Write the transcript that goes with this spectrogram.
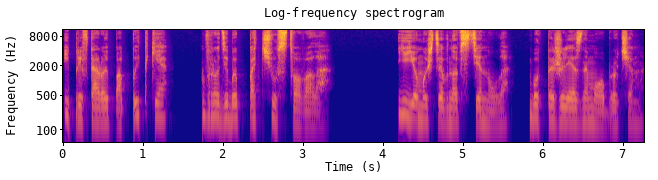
и при второй попытке вроде бы почувствовала. Ее мышцы вновь стянуло, будто железным обручем.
